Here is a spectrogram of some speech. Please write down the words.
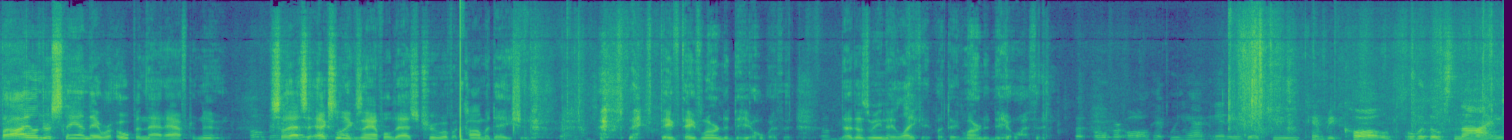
but I understand they were open that afternoon. Oh, So that's that's an excellent example, that's true of accommodation. They- They've, they've learned to deal with it. Okay. That doesn't mean they like it, but they've learned to deal with it. but overall, have we had any that you can recall over those nine?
